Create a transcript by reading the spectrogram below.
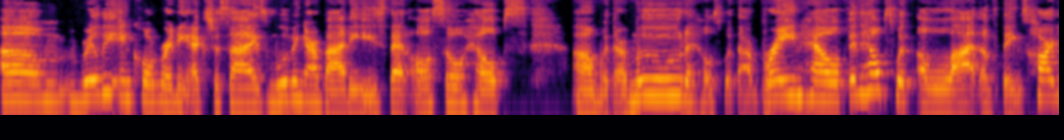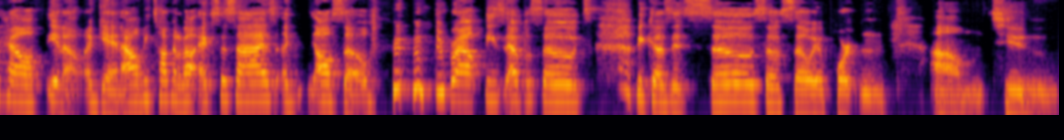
Um, really incorporating exercise, moving our bodies, that also helps um, with our mood, it helps with our brain health, it helps with a lot of things, heart health. You know, again, I'll be talking about exercise uh, also throughout these episodes because it's so, so, so important um, to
